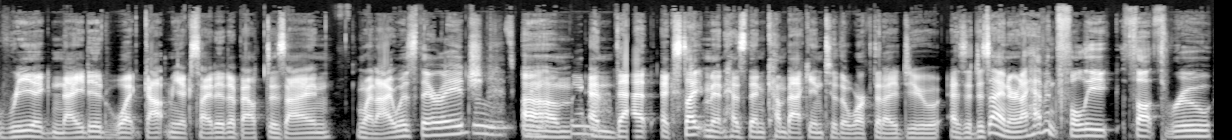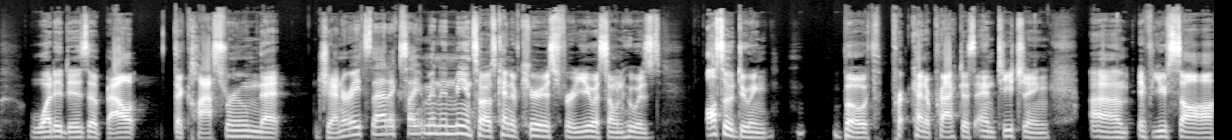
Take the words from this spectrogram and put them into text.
reignited what got me excited about design when I was their age. Mm, um, yeah. And that excitement has then come back into the work that I do as a designer. And I haven't fully thought through what it is about the classroom that generates that excitement in me. And so I was kind of curious for you, as someone who is also doing both pr- kind of practice and teaching, um, if you saw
